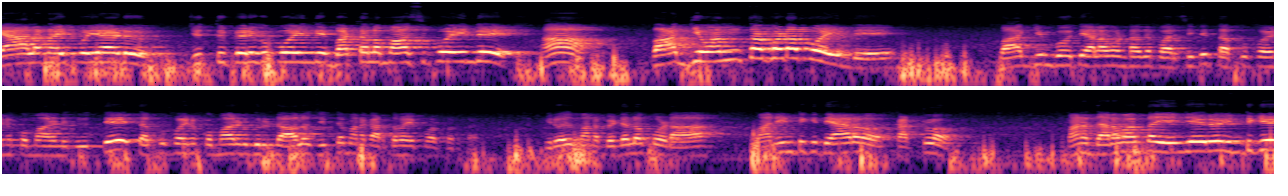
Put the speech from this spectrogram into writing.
ఏలనైపోయాడు జుత్తు పెరిగిపోయింది బట్టలు మాసిపోయింది భాగ్యం అంతా కూడా పోయింది. భాగ్యం పోతే ఎలా ఉంటుంది పరిస్థితి? తప్పిపోయిన కుమారుని చూస్తే తప్పిపోయిన కుమారుడి గురించి ఆలోచిస్తే మనకు అర్థమైపోతుంటారు ఈరోజు మన బిడ్డలో కూడా మన ఇంటికి తేరో కట్టలో మన ధనమంతా ఏం చేయరు? ఇంటికి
